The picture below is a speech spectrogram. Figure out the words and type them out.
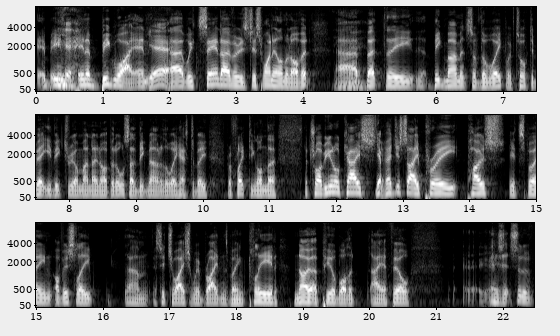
in, Yeah. in a big way. And Yeah. uh, we, Sandover is just one element of it. Uh, but the big moments of the week, we've talked about your victory on Monday night, but also the big moment of the week has to be reflecting on the, the tribunal case. Yep. You've had your say pre, post. It's been obviously um, a situation where Brayden's been cleared, no appeal by the AFL. Uh, Is it sort of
